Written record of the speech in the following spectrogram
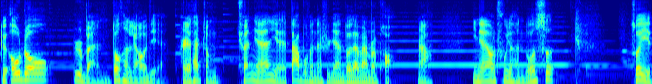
对欧洲、日本都很了解，而且他整全年也大部分的时间都在外面跑，啊，一年要出去很多次，所以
